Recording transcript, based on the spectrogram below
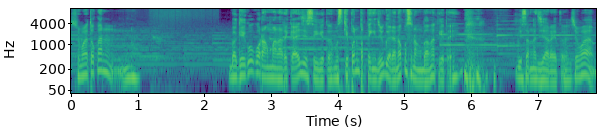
Semua itu kan bagiku kurang menarik aja sih gitu. Meskipun penting juga dan aku senang banget gitu ya bisa ngejar itu. Cuma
